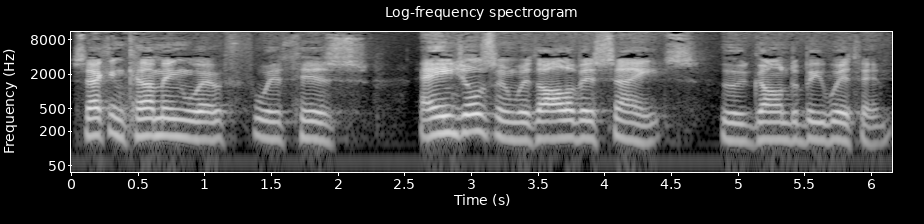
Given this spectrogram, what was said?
second coming with, with his angels and with all of his saints who had gone to be with him.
